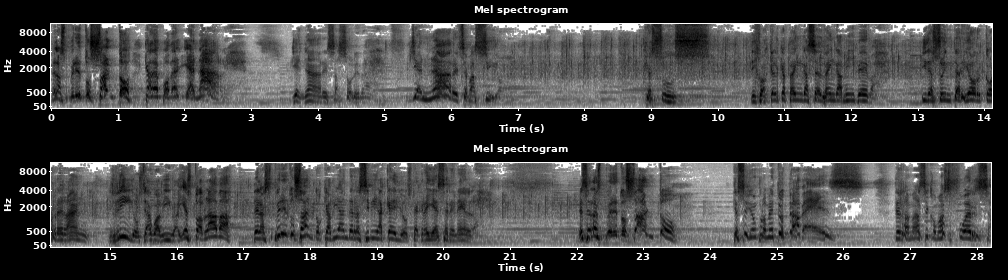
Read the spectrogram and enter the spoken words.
El Espíritu Santo que ha de poder llenar, llenar esa soledad, llenar ese vacío. Jesús Dijo, aquel que tenga sed, venga a mí, beba. Y de su interior correrán ríos de agua viva. Y esto hablaba del Espíritu Santo que habían de recibir aquellos que creyesen en Él. Es el Espíritu Santo que el Señor promete otra vez derramarse con más fuerza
